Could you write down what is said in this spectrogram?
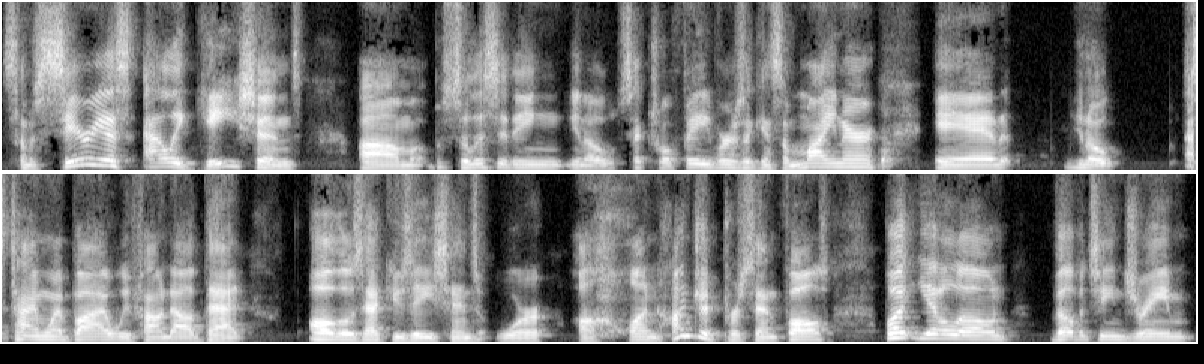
some serious allegations um, soliciting, you know, sexual favors against a minor. And, you know, as time went by, we found out that all those accusations were a 100% false, but yet alone, Velveteen Dream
